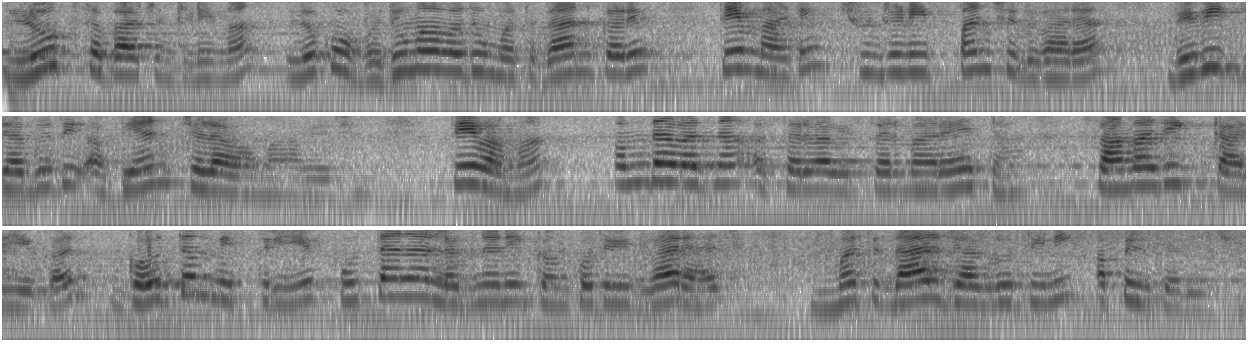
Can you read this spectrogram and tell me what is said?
લોકસભા ચૂંટણીમાં લોકો વધુમાં વધુ મતદાન કરે તે માટે ચૂંટણી પંચ દ્વારા વિવિધ જાગૃતિ અભિયાન ચલાવવામાં આવે છે. તેવામાં અમદાવાદના અસરવા વિસ્તારમાં રહેતા સામાજિક કાર્યકર ગૌતમ મિસ્ત્રીએ પોતાના લગ્નની કંકોત્રી દ્વારા જ મતદાર જાગૃતિની અપીલ કરી છે.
